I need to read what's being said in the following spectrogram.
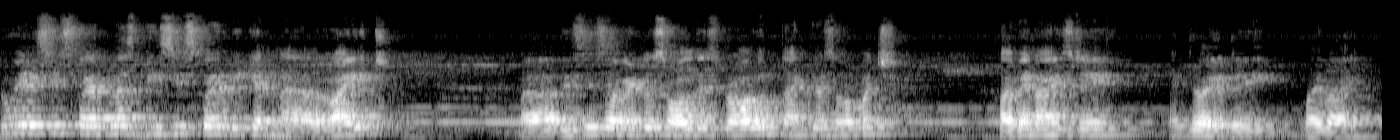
2ac square plus bc square we can uh, write. Uh, this is a way to solve this problem. Thank you so much. Have a nice day. Enjoy your day. Bye bye.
